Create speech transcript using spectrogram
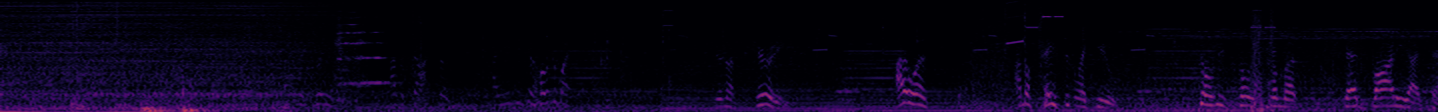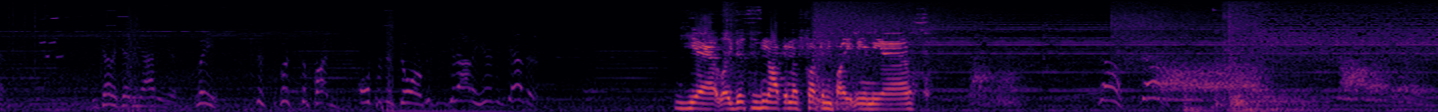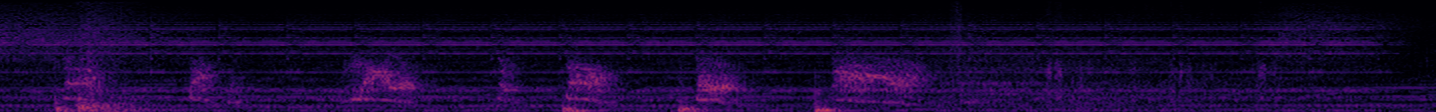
I'm a doctor. I need to get hold of my. You're not security. I was. I'm a patient like you. Stole these clothes from a dead body I sent. You gotta get me out of here. Please, just push the button. Open the door. We can get out of here together. Yeah, like this is not gonna fucking bite me in the ass. No, no! Fire!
